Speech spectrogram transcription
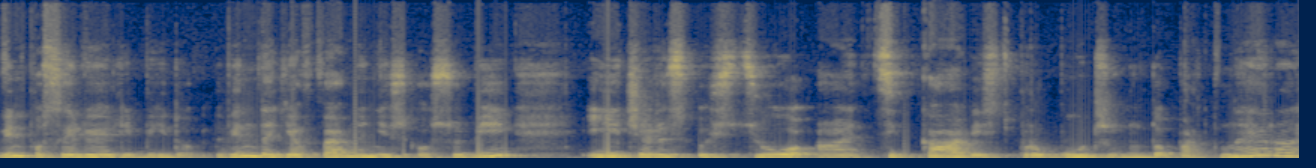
він посилює лібідо. Він дає впевненість у собі і через ось цю цікавість пробуджену до партнера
